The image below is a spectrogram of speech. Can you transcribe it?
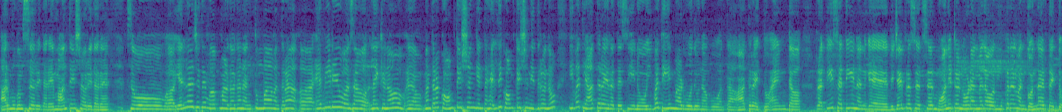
ಆರ್ಮುಗಂ ಸರ್ ಇದ್ದಾರೆ ಮಾಂತೇಶ್ ಅವರಿದ್ದಾರೆ ಸೊ ಎಲ್ಲರ ಜೊತೆ ವರ್ಕ್ ಮಾಡಿದಾಗ ನಂಗೆ ತುಂಬಾ ಒಂಥರ every day was like you know ಒಂಥರ ಕಾಂಪಿಟೇಷನ್ಗಿಂತ ಹೆಲ್ದಿ ಕಾಂಪಿಟೇಷನ್ ಇದ್ರೂ ಇವತ್ತು ಯಾವ ಥರ ಇರುತ್ತೆ ಸೀನು? ಇವತ್ತು ಏನು ಮಾಡ್ಬೋದು ನಾವು ಅಂತ ಆ ಥರ ಇತ್ತು. ಆ್ಯಂಡ್ ಪ್ರತಿ ಸತಿ ನನಗೆ ವಿಜಯ್ ಪ್ರಸಾದ್ ಸರ್ ಮಾನಿಟರ್ ನೋಡಾದ್ಮೇಲೆ ಅವ್ರ ಮುಖದಲ್ಲಿ ಒಂದು ಗೊಂದಲ ಇರ್ತಾ ಇತ್ತು.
